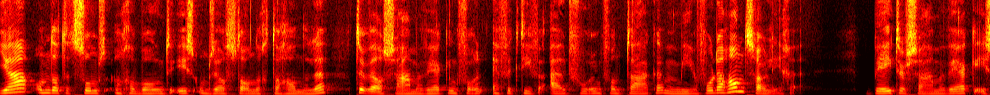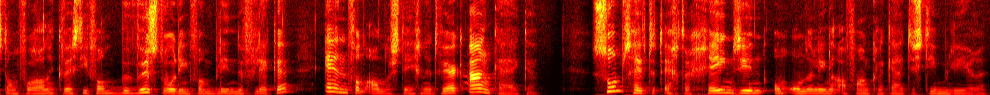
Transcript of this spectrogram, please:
Ja, omdat het soms een gewoonte is om zelfstandig te handelen, terwijl samenwerking voor een effectieve uitvoering van taken meer voor de hand zou liggen. Beter samenwerken is dan vooral een kwestie van bewustwording van blinde vlekken en van anders tegen het werk aankijken. Soms heeft het echter geen zin om onderlinge afhankelijkheid te stimuleren.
